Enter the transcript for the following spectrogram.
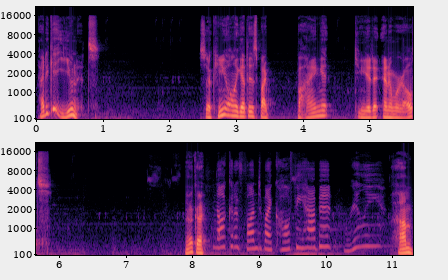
How do you get units? So can you only get this by buying it? Can you get it anywhere else? Okay. Not gonna fund my coffee habit? Really? I'm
